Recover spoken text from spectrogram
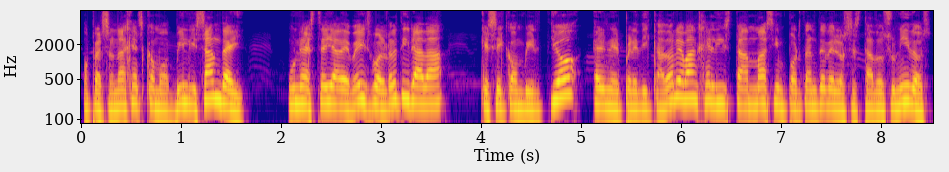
o personajes como Billy Sunday, una estrella de béisbol retirada que se convirtió en el predicador evangelista más importante de los Estados Unidos,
